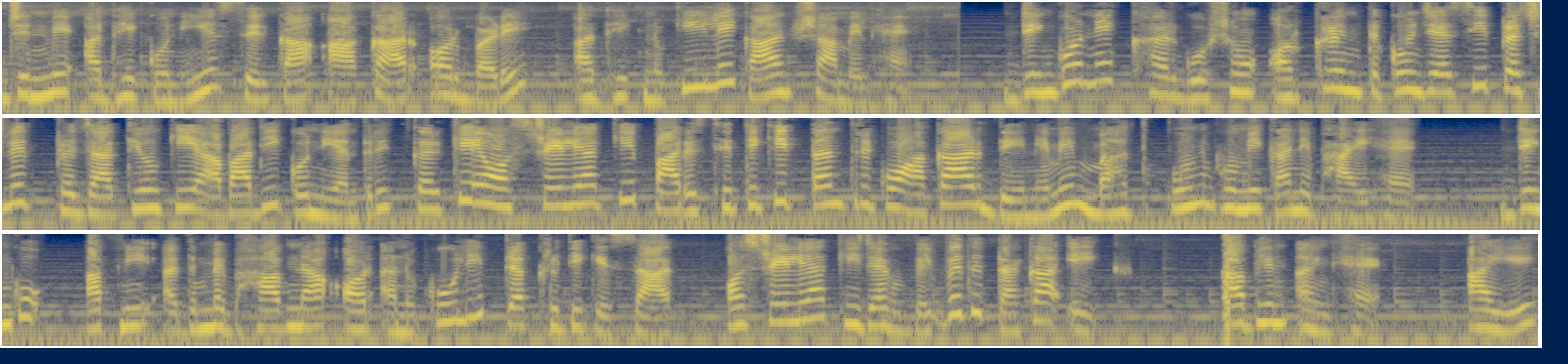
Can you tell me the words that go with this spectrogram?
जिनमें अधिक कोणीय सिर का आकार और बड़े अधिक नुकीले कान शामिल हैं। डिंगो ने खरगोशों और कृंतकों जैसी प्रचलित प्रजातियों की आबादी को नियंत्रित करके ऑस्ट्रेलिया के पारिस्थितिकी तंत्र को आकार देने में महत्वपूर्ण भूमिका निभाई है डिंगो अपनी अदम्य भावना और अनुकूली प्रकृति के साथ ऑस्ट्रेलिया की जैव विविधता का एक अभिन्न अंग है आइए,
